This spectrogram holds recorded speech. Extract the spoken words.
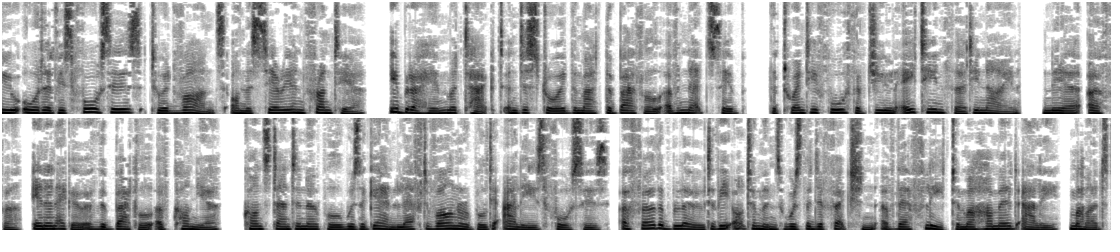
II ordered his forces to advance on the Syrian frontier, Ibrahim attacked and destroyed them at the Battle of Nezib, the 24th of June 1839, near Urfa. In an echo of the Battle of Konya, Constantinople was again left vulnerable to Ali's forces. A further blow to the Ottomans was the defection of their fleet to Muhammad Ali. Mahmud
